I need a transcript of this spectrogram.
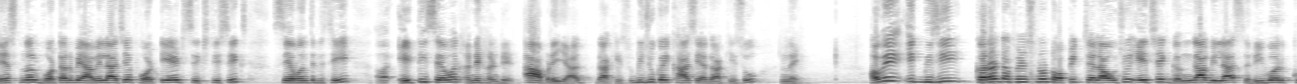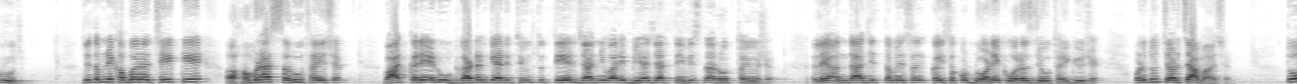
નેશનલ વોટરવે આવેલા છે forty eight sixty six seventy three eighty seven અને હંડ્રેડ આ આપણે યાદ રાખીશું. બીજું કંઈ ખાસ યાદ રાખીશું નહીં. હવે એક બીજી કરંટ અફેર્સનો ટોપિક ચલાવું છું. એ છે ગંગા વિલાસ રિવર ક્રુઝ જે તમને ખબર છે કે હમણાં શરૂ થઈ છે. વાત કરીએ એનું ઉદ્ઘાટન ક્યારે થયું? તો તેર જાન્યુઆરી બે હજાર તેવીસના રોજ થયું છે. એટલે અંદાજિત તમે કહી શકો દોઢેક વર્ષ જેવું થઈ ગયું છે. પરંતુ ચર્ચામાં છે. તો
